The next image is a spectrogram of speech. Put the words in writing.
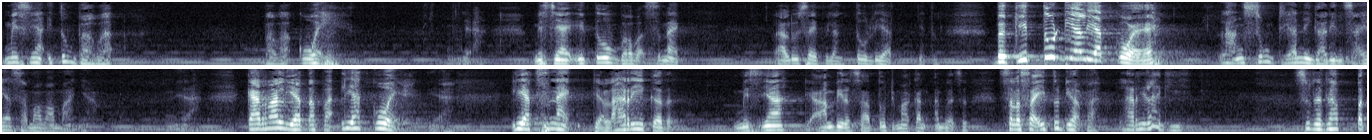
misnya itu bawa bawa kue. Ya, itu bawa snack. Lalu saya bilang, tuh lihat. Begitu dia lihat kue, langsung dia ninggalin saya sama mamanya. Ya. Karena lihat apa? Lihat kue lihat snack, dia lari ke misnya, dia ambil satu, dimakan, ambil satu. Selesai itu dia apa? Lari lagi. Sudah dapat.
